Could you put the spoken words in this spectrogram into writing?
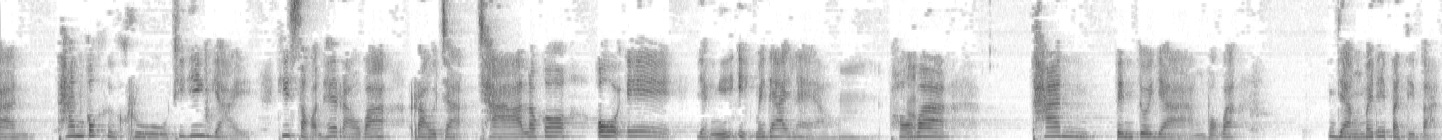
กัน ท่านก็คือครูที่ยิ่งใหญ่ที่สอนให้เราว่าเราจะช้าแล้วก็โอเอ อย่างนี้อีกไม่ได้แล้วอืมเพราะคบว่าท่านเป็นตัวอย่างบอกว่ายังไม่ได้ปฏิบัติ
